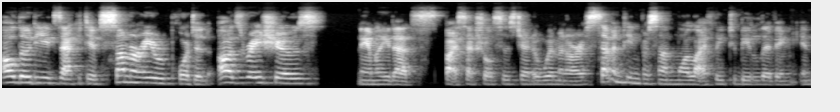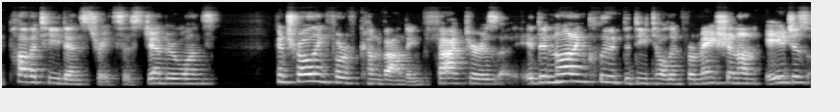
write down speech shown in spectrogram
Although the executive summary reported odds ratios, namely that bisexual cisgender women are 17% more likely to be living in poverty than straight cisgender ones. Controlling for confounding factors, it did not include the detailed information on age's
